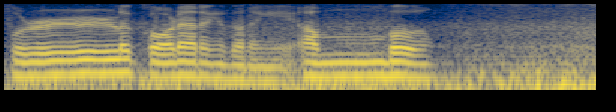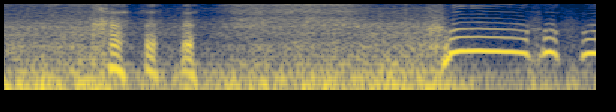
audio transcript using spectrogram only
ഫുള്ള് കോട ഇറങ്ങി തുടങ്ങി. അമ്പോ. ഹൂ, ഹൂ,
